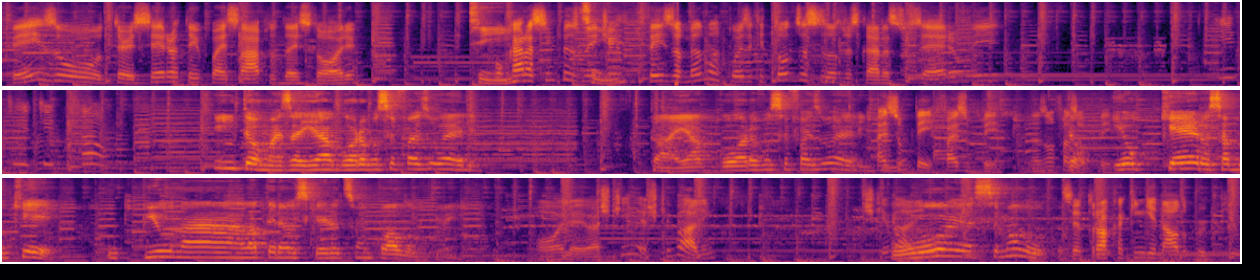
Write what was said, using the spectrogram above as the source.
fez o terceiro tempo mais rápido da história. Sim. O cara simplesmente sim. fez a mesma coisa que todos esses outros caras fizeram e então, mas aí agora você faz o L. Tá, e agora você faz o L. Entendeu? Faz o P, faz o P. Nós vamos fazer então, o P. Eu quero, sabe o quê? O Pio na lateral esquerda de São Paulo ano que vem. Olha, eu acho que, acho que vale, hein? Acho que vale. Pô, ia ser maluco. Você troca King Naldo por Pio?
